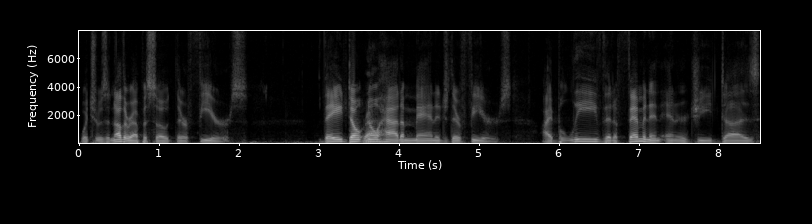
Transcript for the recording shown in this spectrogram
which was another episode their fears they don't know how to manage their fears I believe that a feminine energy does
